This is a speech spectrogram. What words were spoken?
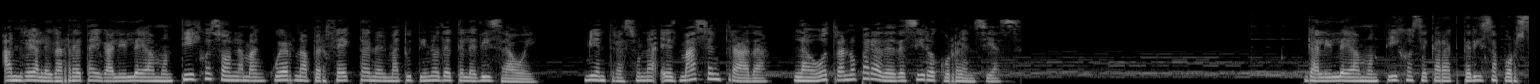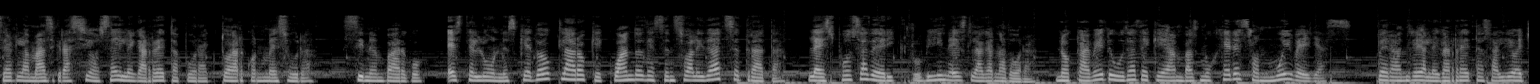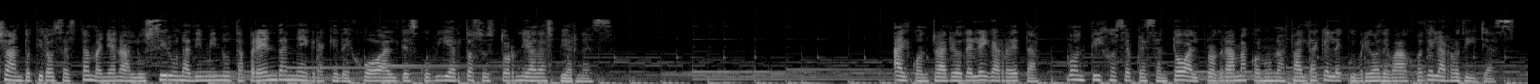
Andrea Legarreta y Galilea Montijo son la mancuerna perfecta en el matutino de Televisa hoy. Mientras una es más centrada, la otra no para de decir ocurrencias. Galilea Montijo se caracteriza por ser la más graciosa y Legarreta por actuar con mesura, sin embargo, este lunes quedó claro que cuando de sensualidad se trata, la esposa de Eric Rubin es la ganadora. No cabe duda de que ambas mujeres son muy bellas pero Andrea Legarreta salió echando tiros esta mañana a lucir una diminuta prenda negra que dejó al descubierto sus torneadas piernas. Al contrario de Legarreta, Montijo se presentó al programa con una falda que le cubrió debajo de las rodillas.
